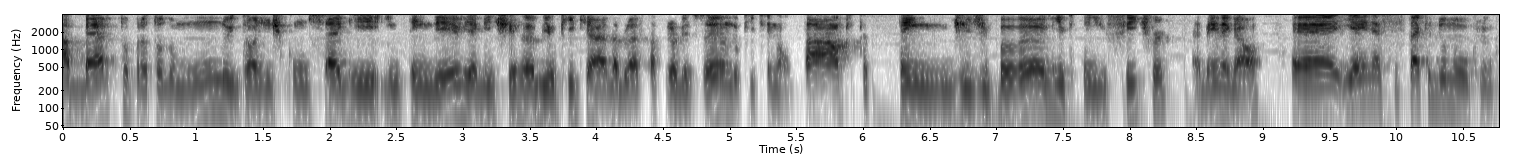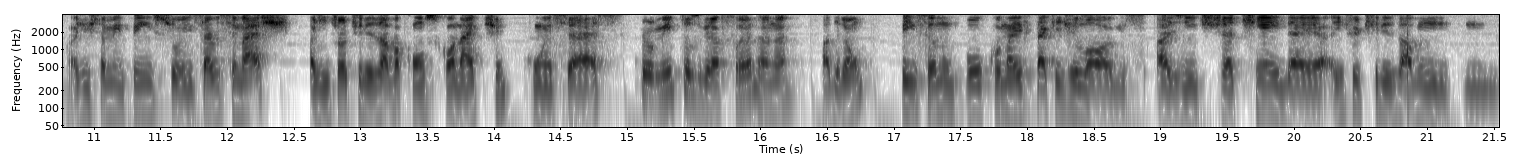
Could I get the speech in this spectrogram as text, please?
aberto para todo mundo, então a gente consegue entender via GitHub o que, que a AWS está priorizando, o que, que não está, o que, que tem de debug, o que tem de feature, é bem legal. É, e aí nesse stack do núcleo, a gente também pensou em Service Mesh, a gente já utilizava Cons Connect com ECS, Prometheus Grafana, né, padrão. Pensando um pouco na stack de logs, a gente já tinha ideia, a gente utilizava um, um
